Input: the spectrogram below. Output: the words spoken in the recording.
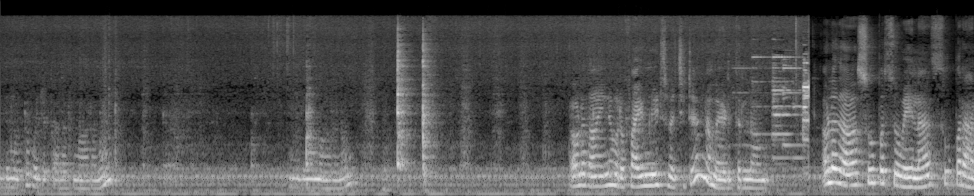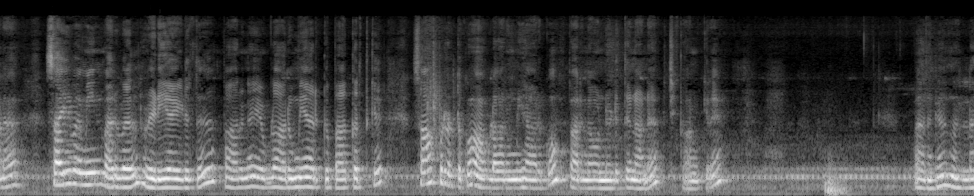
இது மட்டும் கொஞ்சம் கலர் மாறணும் இதுவும் மாறணும் அவ்வளோதான் இன்னும் ஒரு ஃபைவ் மினிட்ஸ் வச்சுட்டு நம்ம எடுத்துடலாம். அவ்வளோதான் சூப்பர் சுவையில் சூப்பரான சைவ மீன் வறுவல் ரெடி ஆகிடுது பாருங்கள் எவ்வளோ அருமையாக இருக்குது பார்க்குறதுக்கு சாப்பிட்றதுக்கும் அவ்வளோ அருமையாக இருக்கும். பாருங்கள் ஒன்று எடுத்து நான் வச்சு காமிக்கிறேன். பாருங்கள் நல்லா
